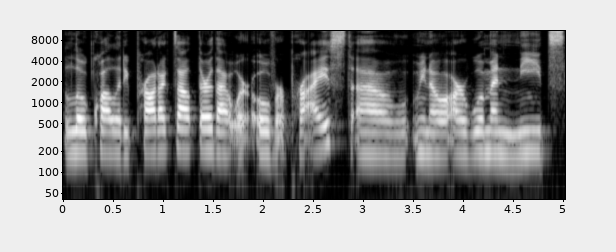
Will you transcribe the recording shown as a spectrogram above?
low quality products out there that were overpriced. Uh, you know, our woman needs,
